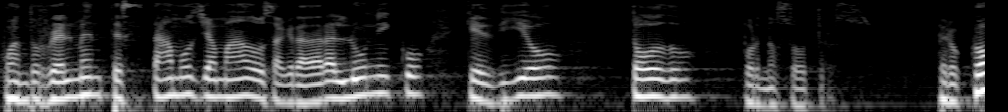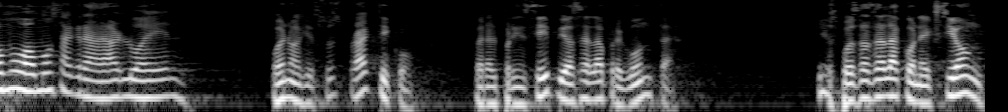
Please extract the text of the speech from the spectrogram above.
cuando realmente estamos llamados a agradar al único que dio todo por nosotros. Pero ¿cómo vamos a agradarlo a Él? Bueno, Jesús es práctico, pero al principio hace la pregunta y después hace la conexión.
